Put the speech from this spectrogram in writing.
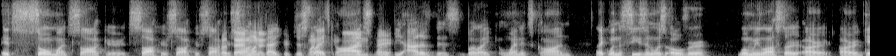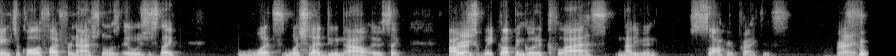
it's so much soccer. It's soccer, soccer, soccer, But then soccer when it- that you're just when like gone, I just want to be out of this. But like when it's gone, like when the season was over, when we lost our our, our game to qualify for nationals, it was just like, what's what should I do now? It was like I would Right. just wake up and go to class, not even soccer practice. right.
